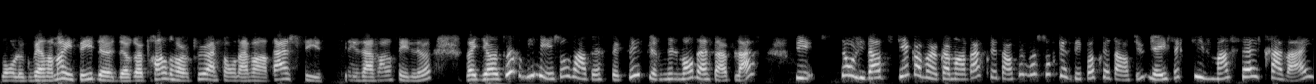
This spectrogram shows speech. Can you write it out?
bon, le gouvernement a essayé de, reprendre un peu à son avantage ces, ces avancées-là, ben, il a un peu remis les choses en perspective puis remis le monde à sa place. Puis si on l'identifiait comme un commentaire prétentieux, moi je trouve que c'est pas prétentieux. Il a effectivement fait le travail.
